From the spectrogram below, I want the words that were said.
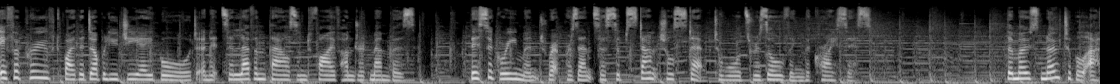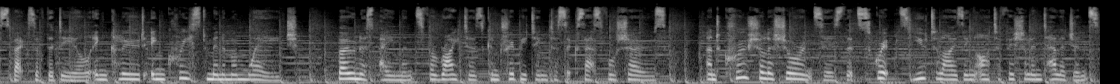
If approved by the WGA board and its 11,500 members, this agreement represents a substantial step towards resolving the crisis. The most notable aspects of the deal include increased minimum wage, bonus payments for writers contributing to successful shows, and crucial assurances that scripts utilizing artificial intelligence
